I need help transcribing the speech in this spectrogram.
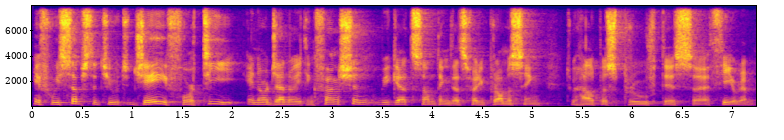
if we substitute j for t in our generating function, we get something that's very promising to help us prove this uh, theorem.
